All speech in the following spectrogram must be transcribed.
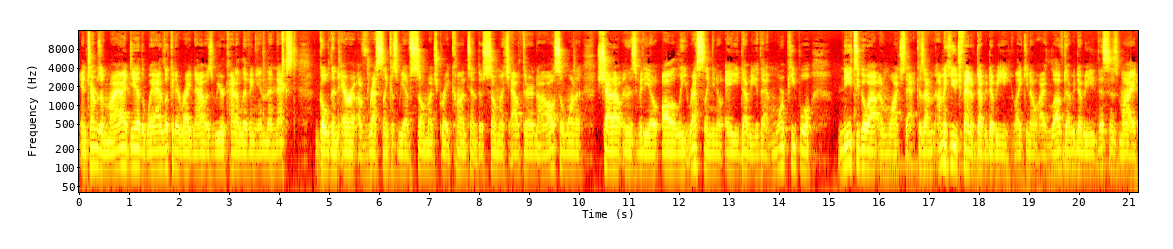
in terms of my idea, the way I look at it right now is we are kind of living in the next golden era of wrestling because we have so much great content. There's so much out there. And I also want to shout out in this video All Elite Wrestling, you know, AEW, that more people need to go out and watch that because I'm, I'm a huge fan of WWE. Like, you know, I love WWE. This is my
